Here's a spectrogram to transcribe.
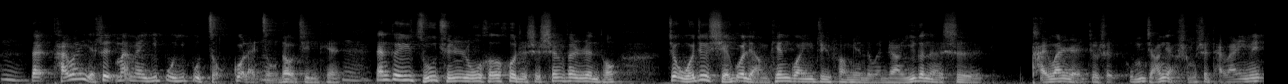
嗯，但台湾也是慢慢一步一步走过来，走到今天。嗯，但对于族群融合或者是身份认同，就我就写过两篇关于这方面的文章，一个呢是台湾人，就是我们讲讲什么是台湾，因为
